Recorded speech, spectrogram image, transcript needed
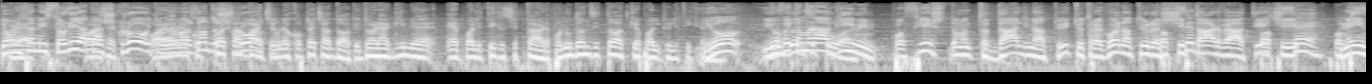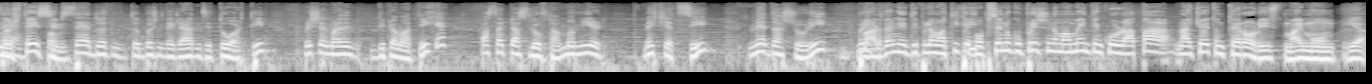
domethënë historia ka shkruar dhe vazhdon të shkruaj që unë e kuptoj çfarë do ti do reagimin e, e politikës shqiptare, po nuk do nxitohet kjo politikë. Jo, jo vetëm reagimin, po thjesht domethënë të dalin aty, t'u tregojnë atyre po shqiptarëve atje po që po ne i mbështesim. Po pse duhet të bësh një deklaratë nxituar ti, Prishen marrëdhëniet diplomatike, pastaj plas lufta më mirë me qetësi, me dashuri, prit... marrëdhënie diplomatike, prit... po pse nuk u prishën në momentin kur ata na qojtën terrorist, majmun, jo,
